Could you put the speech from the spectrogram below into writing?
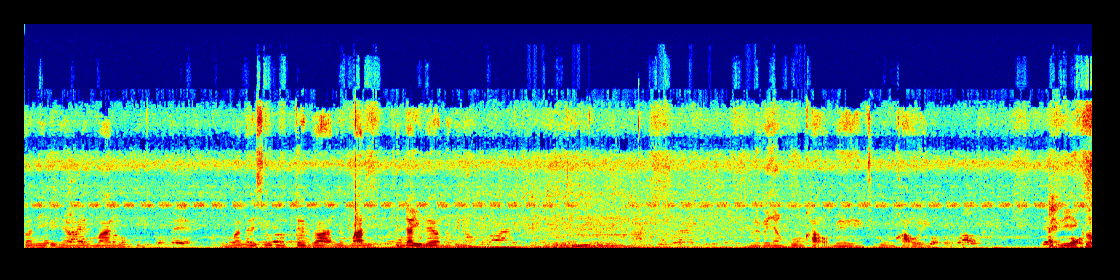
ตอนนี้ก็ยังหนึ่งวันหนึ่งวันไทยซุปหมึกเต็มว่าหนึ่งวันกินได้อยู่แล้วนะพี่น้องแล้วก็ยังหุงข้าวแม่ยังจะหุงข้าวอีกนี่ก็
